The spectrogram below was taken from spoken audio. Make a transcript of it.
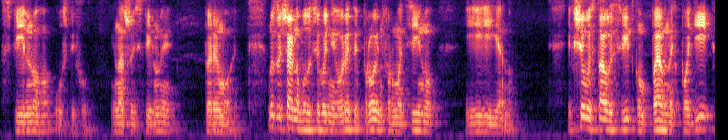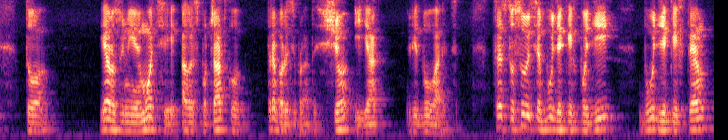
спільного успіху і нашої спільної перемоги. Ну, звичайно, буду сьогодні говорити про інформаційну гігієну. Якщо ви стали свідком певних подій, то я розумію емоції, але спочатку треба розібрати, що і як відбувається. Це стосується будь-яких подій, будь-яких тем,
